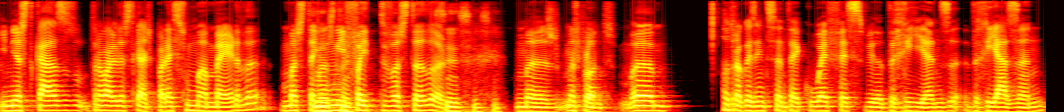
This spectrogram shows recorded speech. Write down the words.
E neste caso, o trabalho deste gajo parece uma merda, mas tem Mas um tem- efeito devastador. Sim, sim, sim. Mas, mas pronto. Hum, outra coisa interessante é que o FSB de, Rianza, de Riazan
